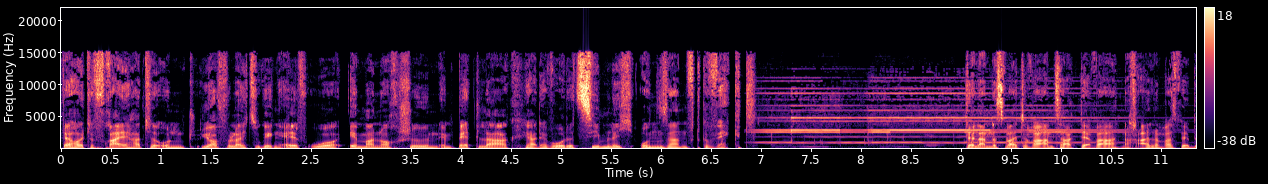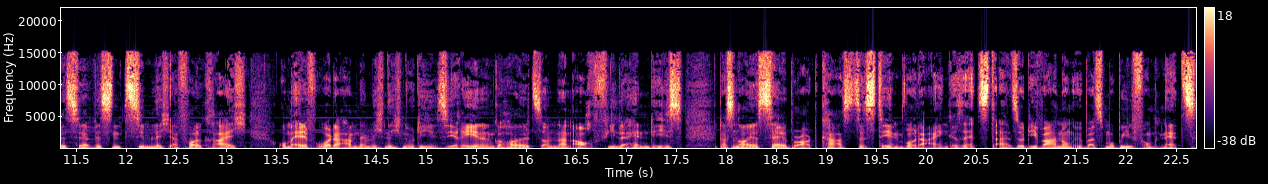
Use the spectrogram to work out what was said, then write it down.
Wer heute frei hatte und ja, vielleicht so gegen 11 Uhr immer noch schön im Bett lag, ja, der wurde ziemlich unsanft geweckt. Der landesweite Warntag, der war, nach allem, was wir bisher wissen, ziemlich erfolgreich. Um 11 Uhr, da haben nämlich nicht nur die Sirenen geheult, sondern auch viele Handys. Das neue Cell Broadcast System wurde eingesetzt, also die Warnung übers Mobilfunknetz.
